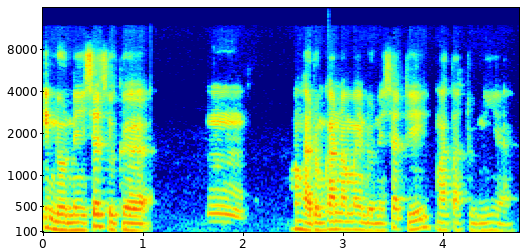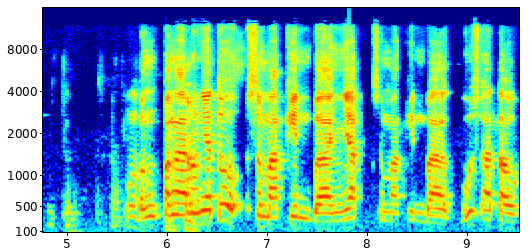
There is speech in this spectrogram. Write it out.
Indonesia juga Hmm. mengharumkan nama Indonesia di mata dunia gitu. Peng- pengaruhnya tuh semakin banyak, semakin bagus atau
